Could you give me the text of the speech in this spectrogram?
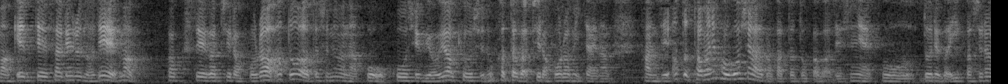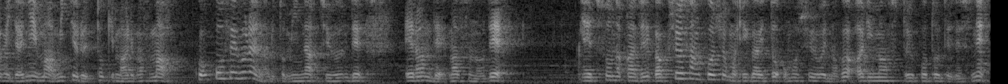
まあ、限定されるので、まあ、学生がちらほらあとは私のようなこう講師業や教師の方がちらほらみたいな感じ。あとたまに保護者の方とかがですねこうどれがいいかしらみたいに、まあ、見てる時もあります。まあ高校生ぐらいになるとみんな自分で選んでますのでえー、とそんな感じで学習参考書も意外と面白いのがありますということでですね、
